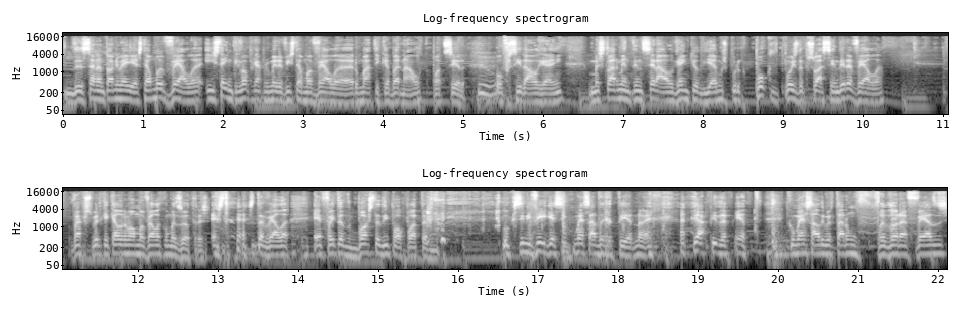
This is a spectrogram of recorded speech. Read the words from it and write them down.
de San António é este: é uma vela, e isto é incrível porque à primeira vista é uma vela aromática banal que pode ser oferecida a alguém, mas claramente tem de ser a alguém que odiamos, porque pouco depois da pessoa acender a vela, vai perceber que aquela não é uma vela como as outras. Esta, esta vela é feita de bosta de hipopótamo. O que significa que assim começa a derreter, não é? Rapidamente começa a libertar um fedor a fezes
